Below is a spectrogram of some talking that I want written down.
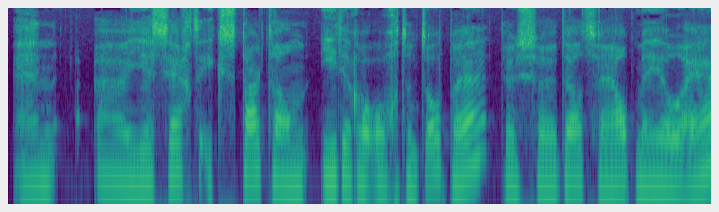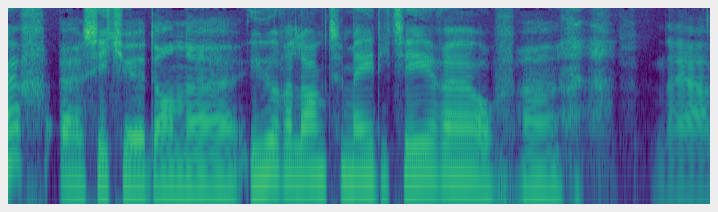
En uh, je zegt, ik start dan iedere ochtend op, hè? dus uh, dat helpt me heel erg. Uh, zit je dan urenlang te mediteren? Of, Nou ja,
